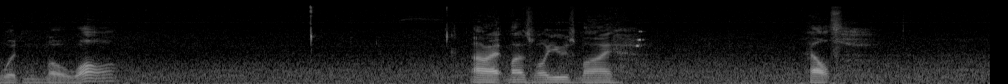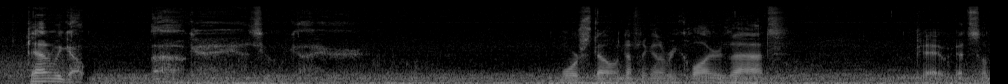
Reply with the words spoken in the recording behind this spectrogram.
wooden low wall. Alright, might as well use my health. Down we go. Okay, let's see what we got here. More stone, definitely going to require that. Okay, we got some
